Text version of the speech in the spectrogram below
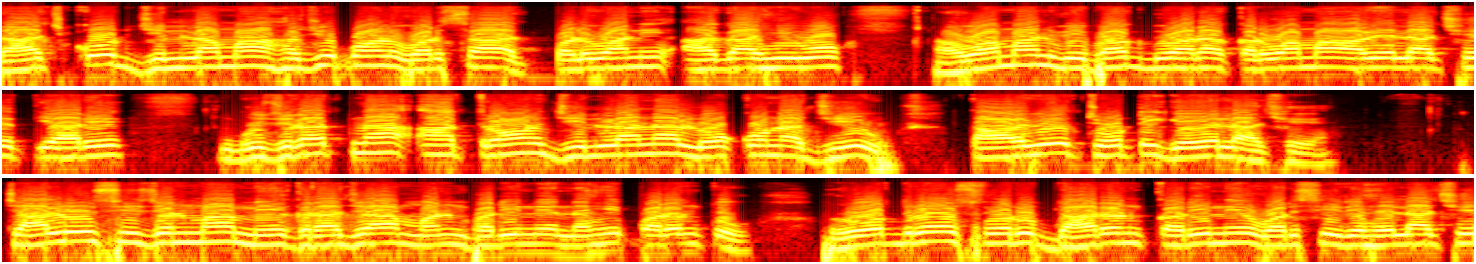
રાજકોટ જિલ્લામાં હજુ પણ વરસાદ પડવાની આગાહીઓ હવામાન વિભાગ દ્વારા કરવામાં આવેલા છે. ત્યારે ગુજરાતના આ ત્રણ જિલ્લાના લોકોના જીવ તાળવે ચોંટી ગયેલા છે. ચાલુ સિઝનમાં મેઘરાજા મન ભરીને નહીં, પરંતુ રૌદ્ર સ્વરૂપ ધારણ કરીને વરસી રહેલા છે.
